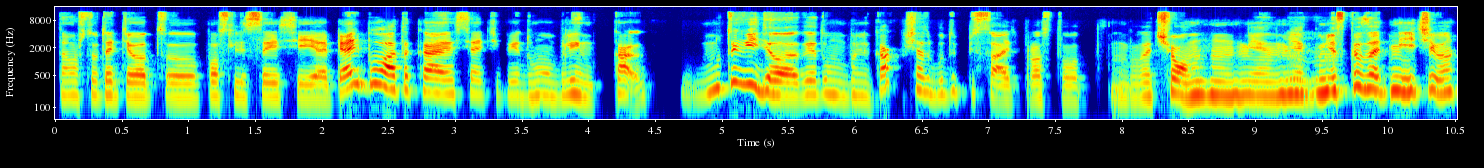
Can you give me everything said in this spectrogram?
Потому что вот эти вот э, после сессии опять была такая вся, типа, я думаю, блин, как, ну, ты видела, я думаю, блин, как сейчас буду писать? Просто вот о чем? Мне, мне, mm-hmm. мне сказать нечего.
